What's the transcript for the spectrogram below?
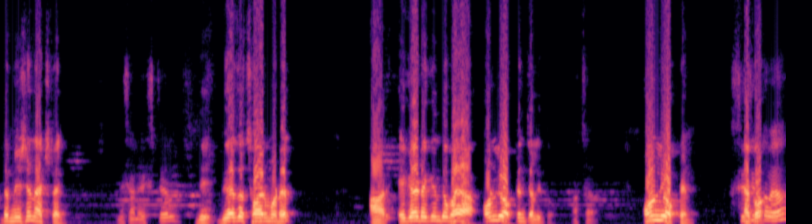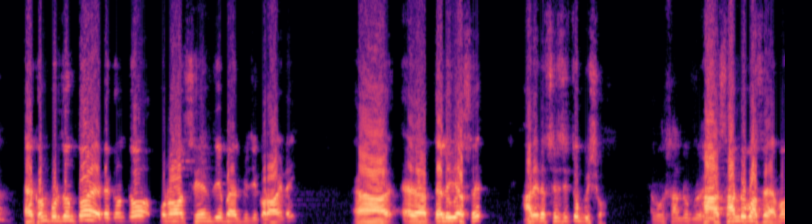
এটা নিশান এক্সটাইল নিশান এক্সটেল জি দুই হাজার ছয়ের মডেল আর এই গাড়িটা কিন্তু ভাইয়া অনলি অপটেন চালিত। আচ্ছা। অনলি অপটেন ভাইয়া? এখন পর্যন্ত এটা কিন্তু কোনো সিএনজি বা এলপিজি করা হয় নাই। তেলেই আছে। আর এটা সিসি চব্বিশশো। এবং রয়েছে। হ্যাঁ সানরুফ আছে এবং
